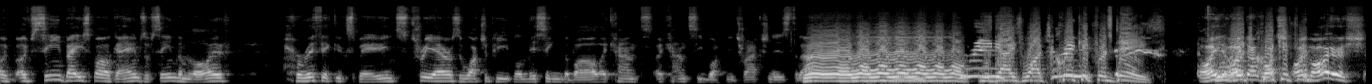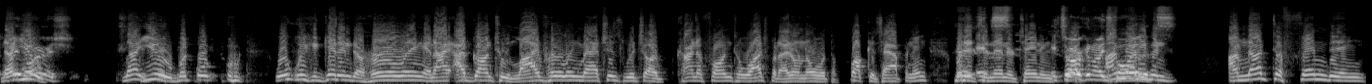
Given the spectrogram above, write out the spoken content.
I've, I've seen baseball games, I've seen them live. Horrific experience. Three hours of watching people missing the ball. I can't I can't see what the attraction is to that. Whoa, whoa, whoa, whoa, whoa, whoa, whoa, whoa. You guys watch cricket for days. I, I don't watch, for, I'm Irish. Not I'm you. Irish. Not you, but we, we could get into hurling, and I, I've gone to live hurling matches, which are kind of fun to watch, but I don't know what the fuck is happening. But it's, it's an entertaining. It's sport. organized I'm violence. Not even, I'm not defending.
